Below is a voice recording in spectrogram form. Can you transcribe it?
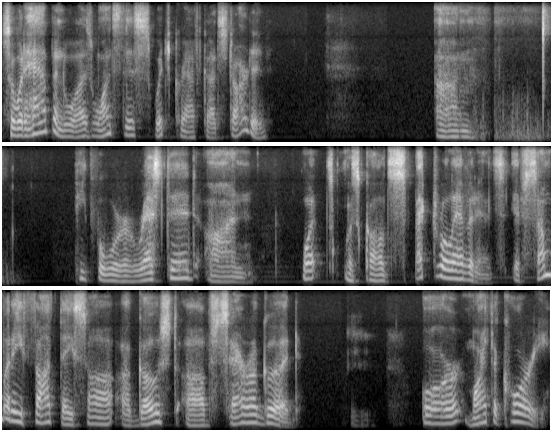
So, what happened was once this witchcraft got started, um, people were arrested on what was called spectral evidence. If somebody thought they saw a ghost of Sarah Good or Martha Corey,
